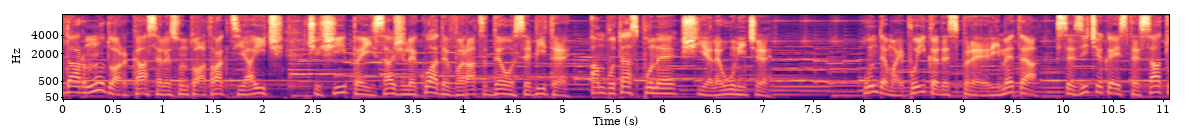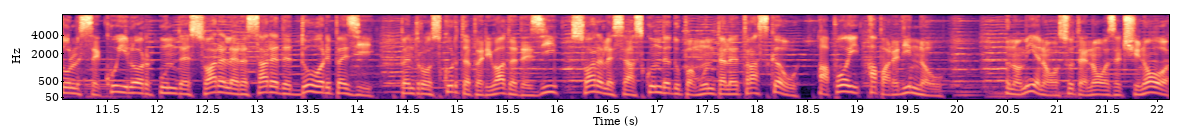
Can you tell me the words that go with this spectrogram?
Dar nu doar casele sunt o atracție aici, ci și peisajele cu adevărat deosebite, am putea spune și ele unice. Unde mai pui că despre Rimetea se zice că este satul secuilor unde soarele răsare de două ori pe zi. Pentru o scurtă perioadă de zi, soarele se ascunde după muntele Trascău, apoi apare din nou. În 1999,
